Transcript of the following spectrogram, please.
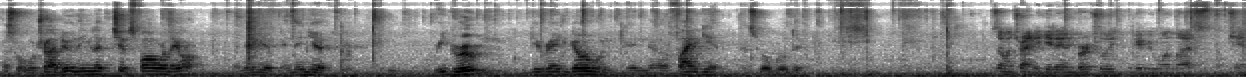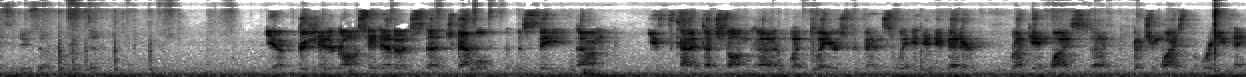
That's what we'll try to do, and then you let the chips fall where they are, and then you and then you regroup and get ready to go and, and uh, fight again. That's what we'll do. Someone trying to get in virtually, we'll give you one last chance to do so. One more time. Yeah, appreciate it, Ross. Hey, Dabo, it's uh, Chapel at the state. Um, you've kind of touched on uh, what players defensively need to do better, run game wise, uh, coaching wise. Where do you think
